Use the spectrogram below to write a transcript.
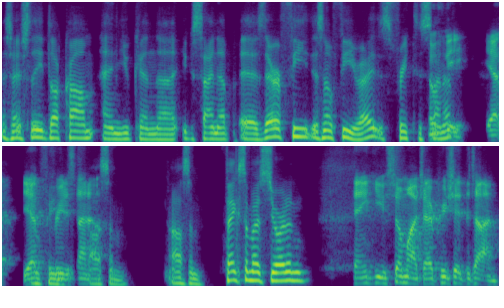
essentially dot com and you can uh, you can sign up. Is there a fee? There's no fee, right? It's free to sign no up. Yep, yep, no free to sign up. Awesome, awesome. Thanks so much, Jordan. Thank you so much. I appreciate the time.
